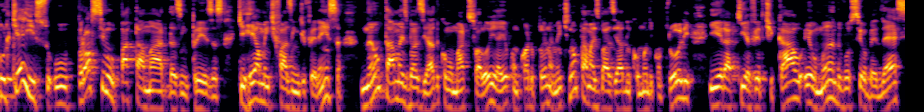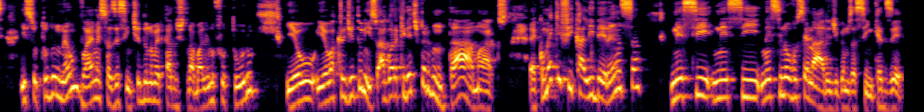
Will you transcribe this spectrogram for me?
porque é isso, o próximo patamar das empresas que realmente fazem diferença não está mais baseado, como o Marcos falou, e aí eu concordo plenamente, não está mais baseado em comando e controle, hierarquia vertical, eu mando, você obedece. Isso tudo não vai mais fazer sentido no mercado de trabalho no futuro, e eu, e eu acredito nisso. Agora, queria te perguntar, Marcos, é, como é que fica a liderança nesse, nesse, nesse novo cenário, digamos assim. Quer dizer,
